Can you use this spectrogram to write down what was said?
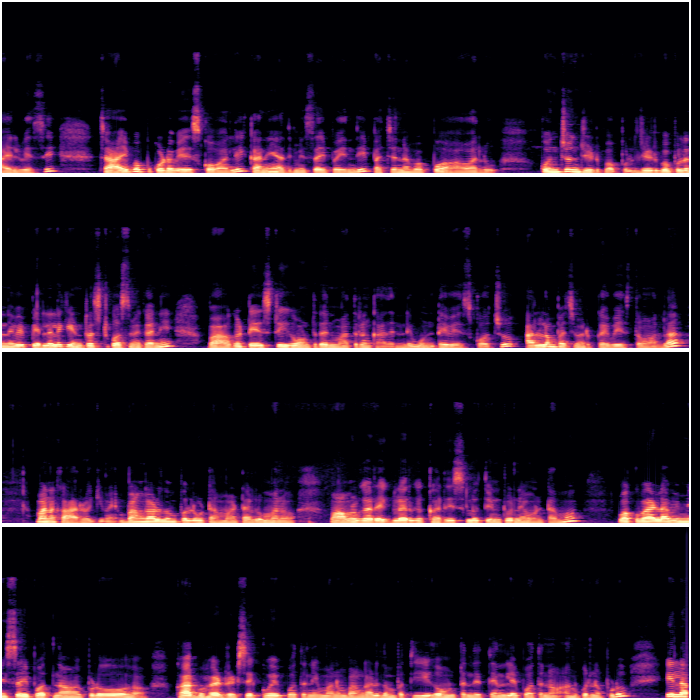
ఆయిల్ వేసి చాయ్ పప్పు కూడా వేసుకోవాలి. కానీ అది మిస్ అయిపోయింది. పచ్చెన్నపప్పు ఆవాలు కొంచెం జీడిపప్పులు. జీడిపప్పులు అనేవి పిల్లలకి ఇంట్రెస్ట్ కోసమే కానీ బాగా టేస్టీగా ఉంటుందని మాత్రం కాదండి. ఉంటే వేసుకోవచ్చు. అల్లం పచ్చిమిరపకాయ వేస్తాం వల్ల మనకు ఆరోగ్యమే బంగాళదుంపలు టమాటాలు మనం మామూలుగా రెగ్యులర్గా కర్రీస్లో తింటూనే ఉంటాము. ఒకవేళ అవి మిస్ అయిపోతున్నాం ఇప్పుడు కార్బోహైడ్రేట్స్ ఎక్కువైపోతున్నాయి మనం బంగాళదుంప తీయగా ఉంటుంది తినలేకపోతున్నాం అనుకున్నప్పుడు ఇలా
